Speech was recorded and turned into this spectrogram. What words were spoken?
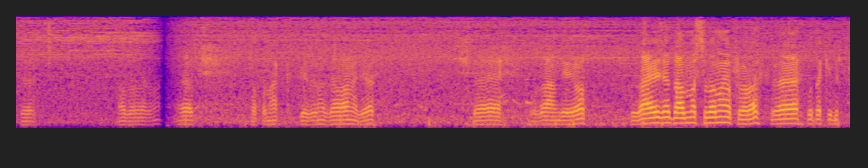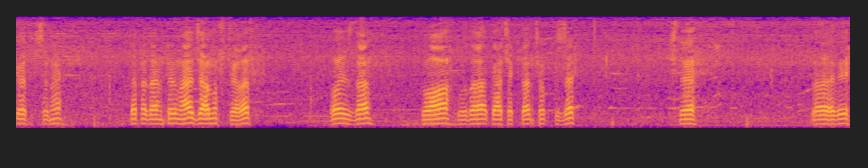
işte adalarımız. Evet, tapınak gezimiz devam ediyor. İşte buradan bir yol Burada ayrıca damla sulama yapıyorlar ve buradaki bitki örtüsünü tepeden tırnağa canlı tutuyorlar. O yüzden doğa burada gerçekten çok güzel. İşte böyle bir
